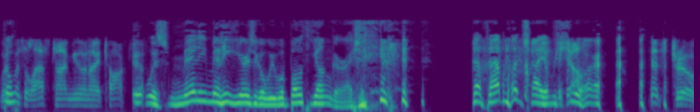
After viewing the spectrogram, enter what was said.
When well, was the last time you and I talked? Jeff? It was many, many years ago. We were both younger, I think. that much I am sure. Yeah, That's true.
